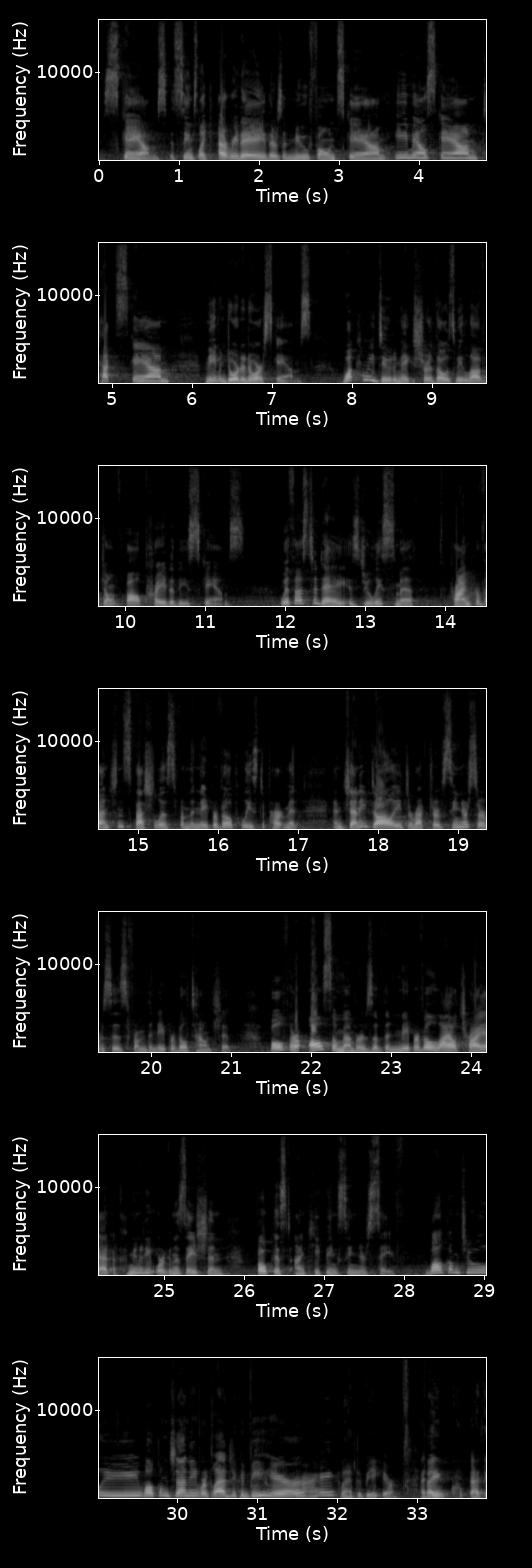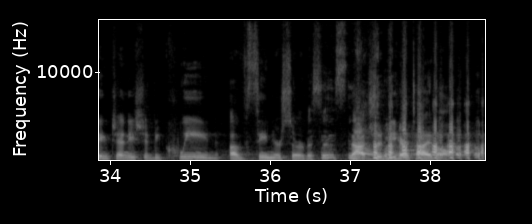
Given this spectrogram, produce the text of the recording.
Scams. It seems like every day there's a new phone scam, email scam, text scam, and even door-to-door scams. What can we do to make sure those we love don't fall prey to these scams? With us today is Julie Smith, crime prevention specialist from the Naperville Police Department, and Jenny Dolly, Director of Senior Services from the Naperville Township. Both are also members of the Naperville Lisle Triad, a community organization focused on keeping seniors safe. Welcome, Julie. Welcome, Jenny. We're glad you could be here. Hi, glad to be here. I think I think Jenny should be queen of senior services. That should be her title.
